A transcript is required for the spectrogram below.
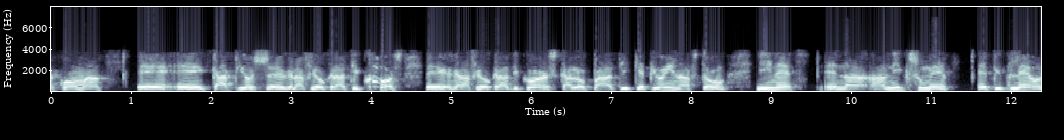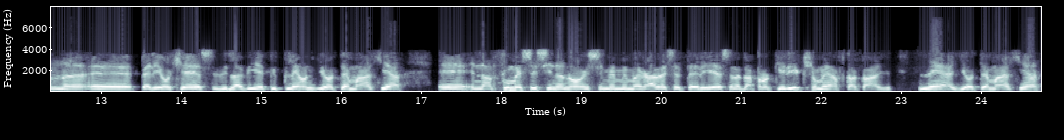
ακόμα ε, ε, κάποιος ε, γραφειοκρατικός, ε, γραφειοκρατικός σκαλοπάτι και ποιο είναι αυτό; Είναι ε, να ανοίξουμε επιπλέον περιοχές δηλαδή επιπλέον γεωτεμάχια να έρθουμε σε συνεννόηση με, με μεγάλες εταιρείες να τα προκηρύξουμε αυτά τα νέα γεωτεμάχια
